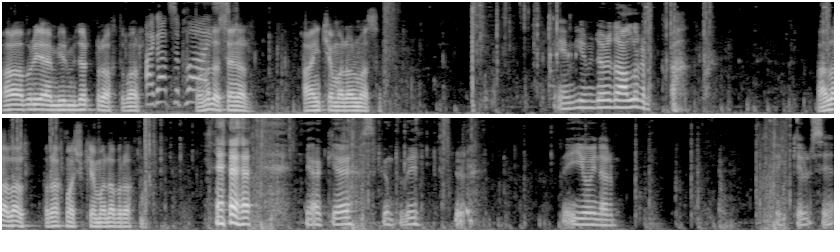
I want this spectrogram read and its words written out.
Aa buraya M24 bıraktım al. Onu da sen al. Aynı Kemal olmasın. M24'ü alırım. Al al al. Bırakma şu Kemal'a bırakma. Yok ya sıkıntı değil. De iyi oynarım. Tek gelirse.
